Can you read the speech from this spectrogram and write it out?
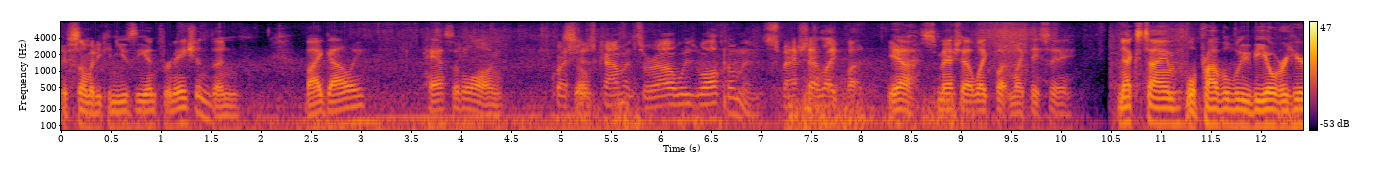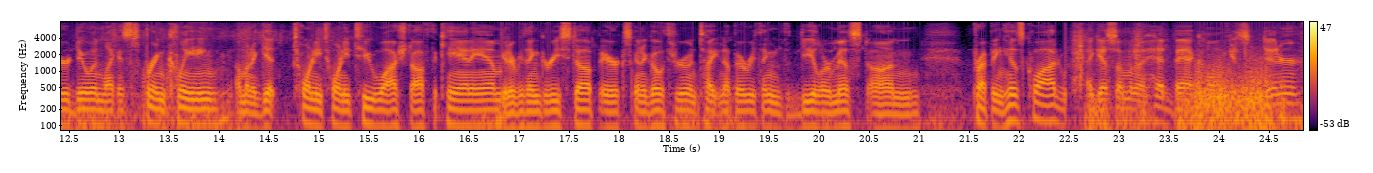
if somebody can use the information then by golly pass it along Questions, comments are always welcome, and smash that like button. Yeah, smash that like button like they say. Next time, we'll probably be over here doing like a spring cleaning. I'm gonna get 2022 washed off the Can-Am, get everything greased up. Eric's gonna go through and tighten up everything the dealer missed on prepping his quad. I guess I'm gonna head back home, get some dinner.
